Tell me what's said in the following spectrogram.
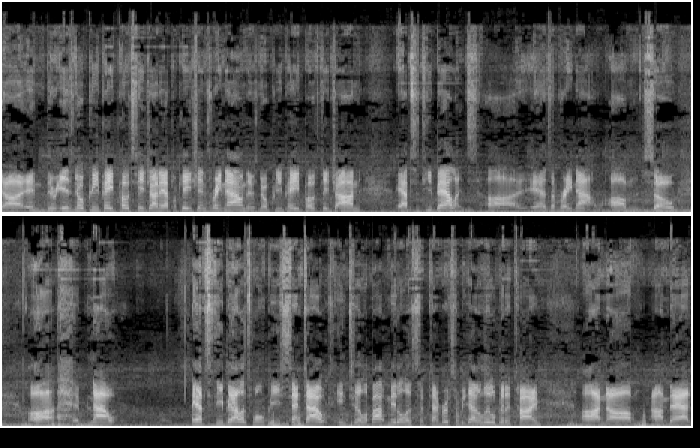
uh, and there is no prepaid postage on applications right now, and there's no prepaid postage on absentee ballots uh, as of right now. Um, so uh, now, absentee ballots won't be sent out until about middle of September, so we got a little bit of time on um, on that.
